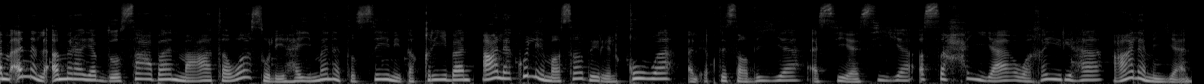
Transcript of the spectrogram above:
أم أن الأمر يبدو صعبا مع تواصل هيمنة الصين تقريبا على كل مصادر القوة الاقتصادية، السياسية، الصحية وغيرها عالميا؟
